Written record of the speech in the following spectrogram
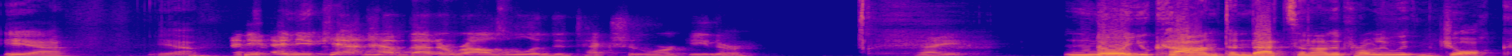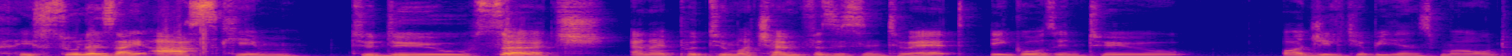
yeah, yeah. And you, and you can't have that arousal and detection work either, right? No, you can't. And that's another problem with Jock. As soon as I ask him to do search and I put too much emphasis into it, he goes into agility obedience mode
